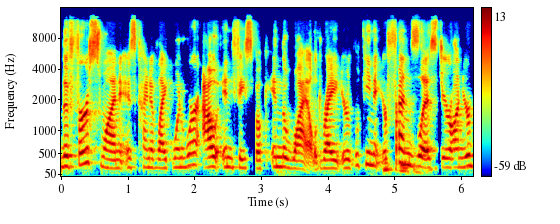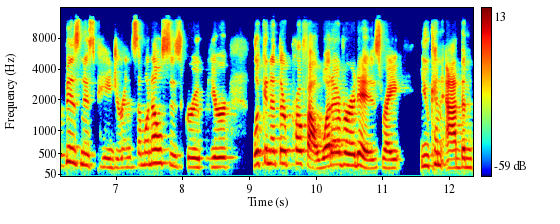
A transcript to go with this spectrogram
The first one is kind of like when we're out in Facebook in the wild, right? You're looking at your mm-hmm. friends list, you're on your business page, you're in someone else's group, you're looking at their profile, whatever it is, right? You can add them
